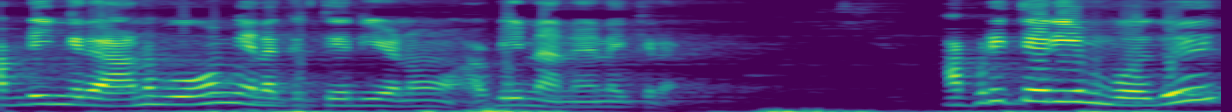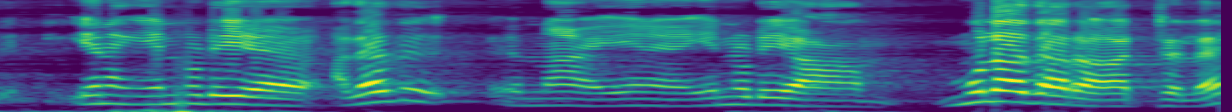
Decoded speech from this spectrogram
அப்படிங்கிற அனுபவம் எனக்கு தெரியணும் அப்படின்னு நான் நினைக்கிறேன். அப்படி தெரியும் போது எனக்கு என்னுடைய அதாவது நான் என்னுடைய மூலாதார ஆற்றலை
